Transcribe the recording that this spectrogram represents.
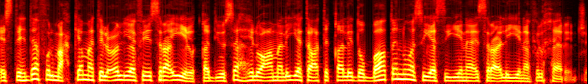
استهداف المحكمة العليا في إسرائيل قد يسهل عملية اعتقال ضباط وسياسيين إسرائيليين في الخارج.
